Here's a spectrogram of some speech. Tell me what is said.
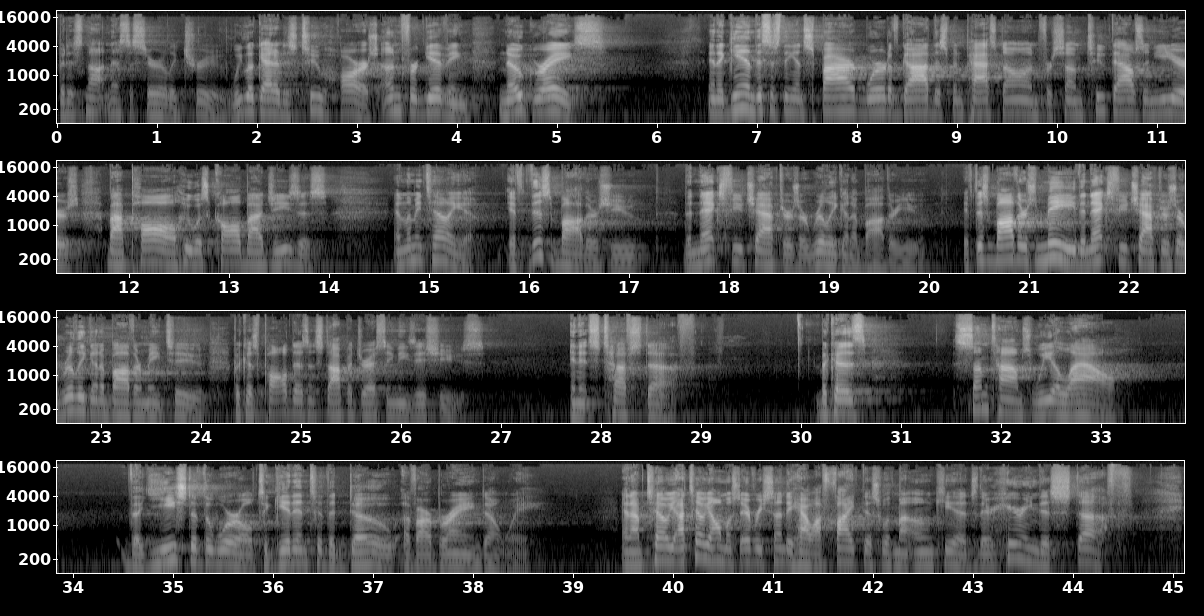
But it's not necessarily true. We look at it as too harsh, unforgiving, no grace. And again, this is the inspired word of God that's been passed on for some 2,000 years by Paul, who was called by Jesus. And let me tell you, if this bothers you, the next few chapters are really going to bother you. If this bothers me, the next few chapters are really going to bother me too, because Paul doesn't stop addressing these issues. And it's tough stuff. Because sometimes we allow the yeast of the world to get into the dough of our brain, don't we? And I'm tell you, I tell you almost every Sunday how I fight this with my own kids. They're hearing this stuff.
